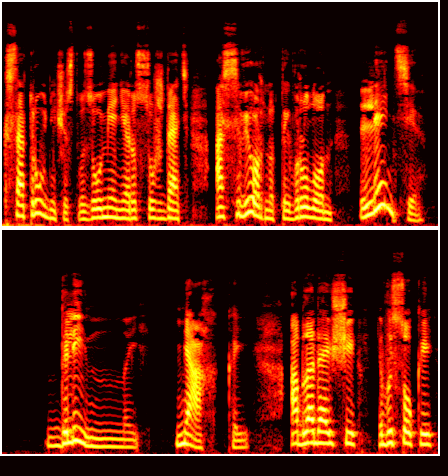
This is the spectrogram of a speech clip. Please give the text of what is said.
к сотрудничеству за умение рассуждать о свернутой в рулон ленте, длинной, мягкой, обладающей высокой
